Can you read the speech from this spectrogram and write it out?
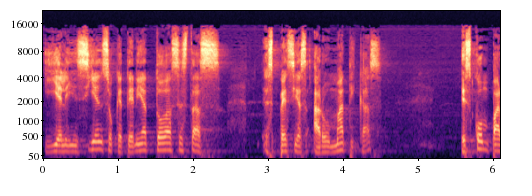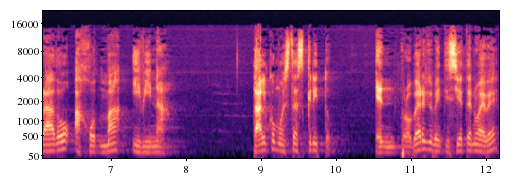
Y el incienso que tenía todas estas especias aromáticas es comparado a Jodma y Biná, tal como está escrito en Proverbios 27:9,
